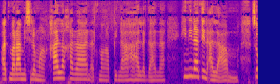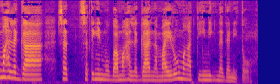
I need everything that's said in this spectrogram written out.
At marami silang mga kalakaran at mga pinahahalagahan na hindi natin alam. So mahalaga, sa, sa tingin mo ba, mahalaga na mayroong mga tinig na ganito?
